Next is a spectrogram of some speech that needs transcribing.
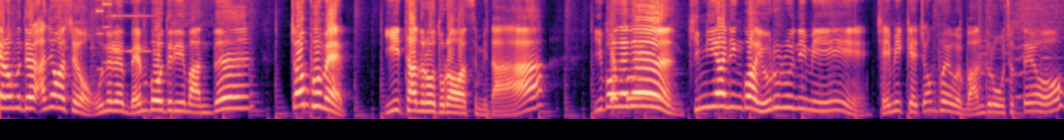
여러분들 안녕하세요. 오늘은 멤버들이 만든 점프맵 2탄으로 돌아왔습니다. 이번에는 김미아님과 요루루님이 재밌게 점프맵을 만들어 오셨대요.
